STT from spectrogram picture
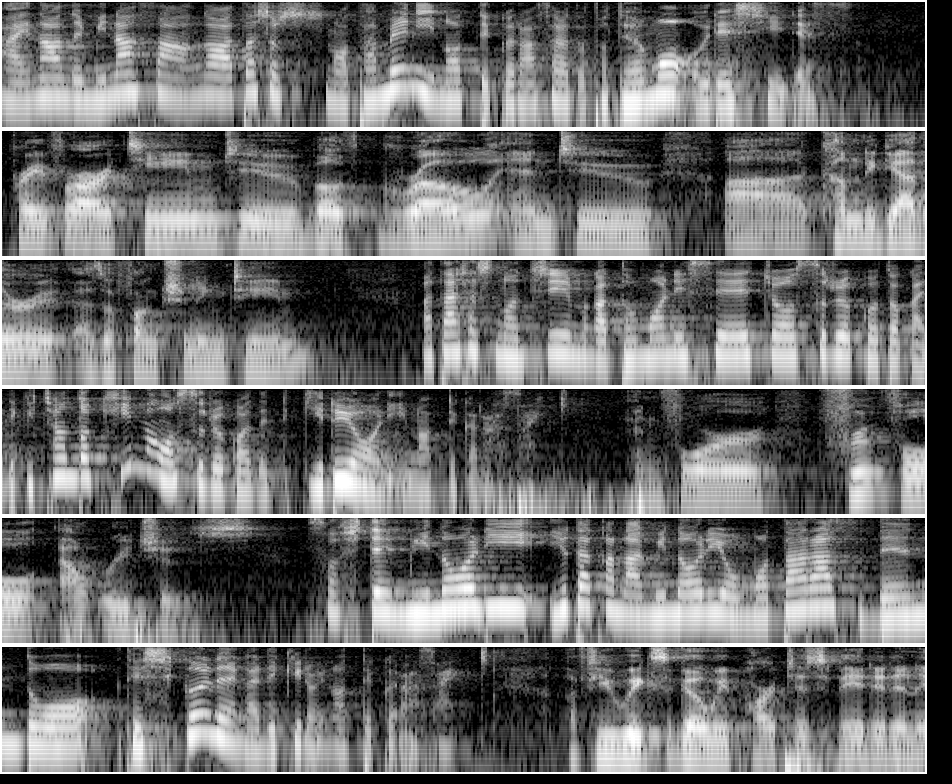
はい、なので皆さんが私たちのために祈ってくださるととても嬉しいです。Pray for our team to both grow and to uh, come together as a functioning team. 私たちのチームが共に成長することができちゃんと機能することができるように祈ってください。 and for fruitful outreaches. そして実り豊かな実りをもたらす伝道弟子訓練ができるようになってください。 A few weeks ago, we participated in a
